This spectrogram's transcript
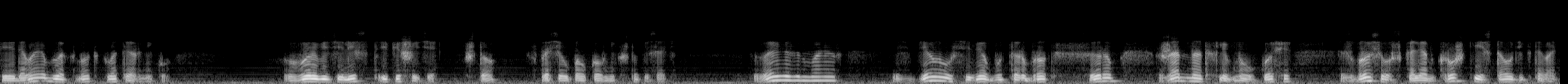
передавая блокнот кватернику. Вырвите лист и пишите. Что? Спросил полковник, что писать. Вейзенмайер сделал себе бутерброд с сыром, жадно отхлебнул кофе, сбросил с колен крошки и стал диктовать.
